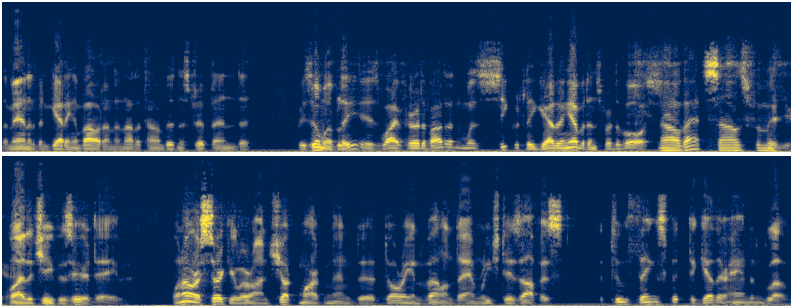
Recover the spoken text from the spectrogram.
The man had been gadding about on an out of town business trip, and uh, presumably his wife heard about it and was secretly gathering evidence for a divorce. Now, that sounds familiar. Why the chief is here, Dave. When our circular on Chuck Martin and uh, Dorian Vallandam reached his office, The two things fit together hand in glove.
